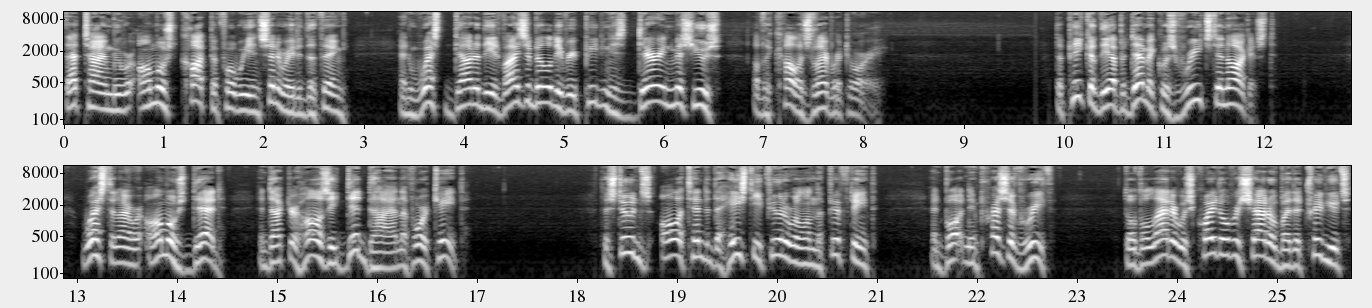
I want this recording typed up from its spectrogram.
That time we were almost caught before we incinerated the thing, and West doubted the advisability of repeating his daring misuse of the college laboratory. The peak of the epidemic was reached in August. West and I were almost dead, and Dr. Halsey did die on the 14th. The students all attended the hasty funeral on the 15th and bought an impressive wreath, though the latter was quite overshadowed by the tributes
